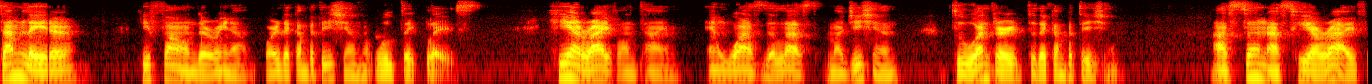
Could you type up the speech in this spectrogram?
Time later, he found the arena where the competition would take place. He arrived on time and was the last magician to enter to the competition. As soon as he arrived,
